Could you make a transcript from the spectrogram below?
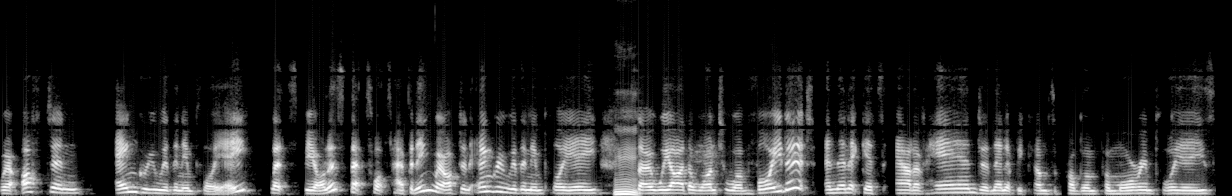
we're often angry with an employee. Let's be honest, that's what's happening. We're often angry with an employee. Mm. So we either want to avoid it and then it gets out of hand and then it becomes a problem for more employees,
